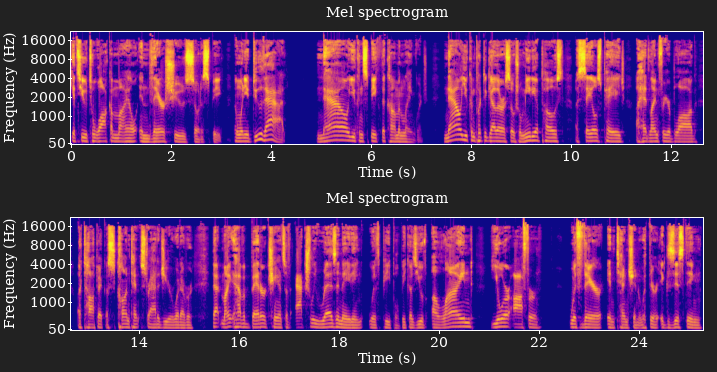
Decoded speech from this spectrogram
gets you to walk a mile in their shoes, so to speak. And when you do that, now you can speak the common language. Now you can put together a social media post, a sales page, a headline for your blog, a topic, a content strategy or whatever that might have a better chance of actually resonating with people because you've aligned your offer with their intention, with their existing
